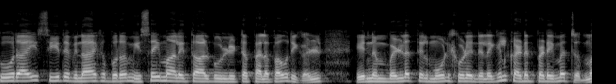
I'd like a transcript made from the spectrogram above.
கூராய் சீத விநாயகபுரம் இசைமாலை தாழ்வு உள்ளிட்ட பல பகுதிகள் இன்னும் வெள்ளத்தில் மூழ்கியுள்ள நிலையில் கடற்படை மற்றும்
